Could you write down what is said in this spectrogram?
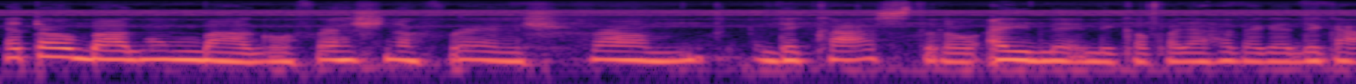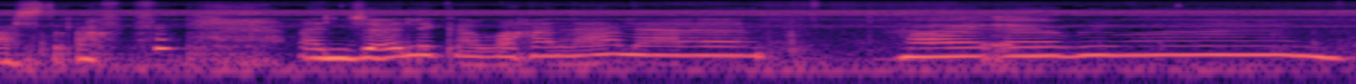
ito bagong-bago, fresh na fresh from De Castro. Ay, hindi, hindi ka pala taga De Castro. Angelica Mahalala. Hi everyone!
